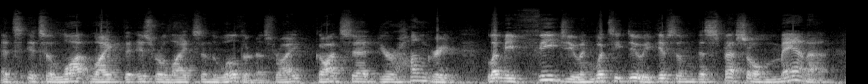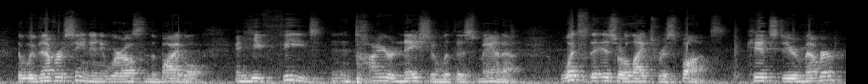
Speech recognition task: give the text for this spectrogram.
It's, it's a lot like the Israelites in the wilderness, right? God said, You're hungry. Let me feed you. And what's He do? He gives them the special manna that we've never seen anywhere else in the Bible. And He feeds an entire nation with this manna. What's the Israelites' response? Kids, do you remember?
